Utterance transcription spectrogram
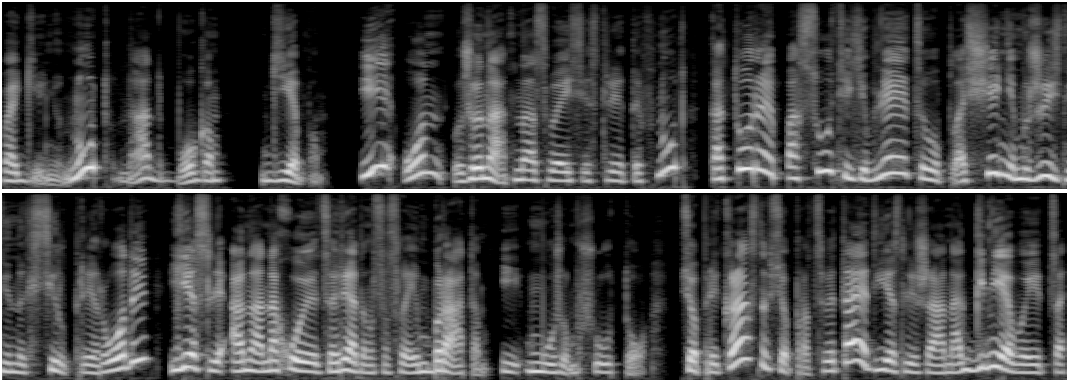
богиню Нут над богом Гебом. И он женат на своей сестре Тефнут, которая, по сути, является воплощением жизненных сил природы. Если она находится рядом со своим братом и мужем Шуто, все прекрасно, все процветает. Если же она гневается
